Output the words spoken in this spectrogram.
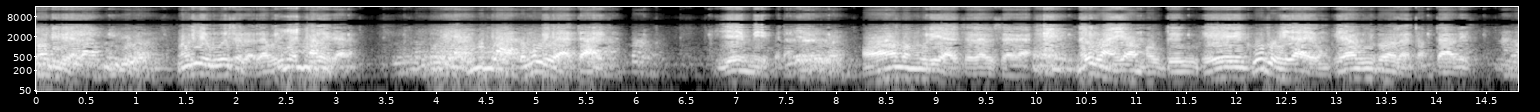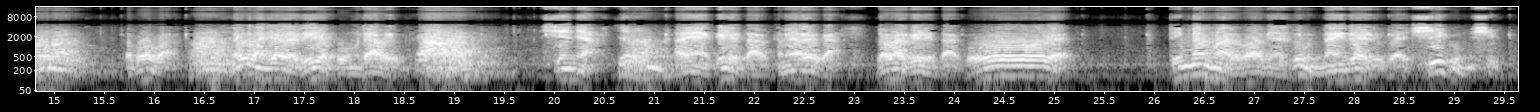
ဟုတ်တယ်လားမဟုတ်ဘူးဆိုတော့ဒါဘုရားကြားလိုက်တာသမုဒိယတိုင်း ရေးမိပလားဩသမုဒိယဆိုတဲ့ဥစ္စာကနိဗ္ဗာန်ရောက်မဟုတ်သေးဘူးခေကုသိုလ်ရရုံဘုရားဘူးတော်လာတော့တားလေးသဘောပါနိဗ္ဗာန်ကျတော့လေးတဲ့ပုံမတားဘူးရှင်းကြအဲကိလေသာခမရတို့ကလောဘကိလေသာကိုတဲ့ဒီမြတ်မှာတော့ပြန်သူ့နိုင်တဲ့လူကရှိကူမရှိဘူး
